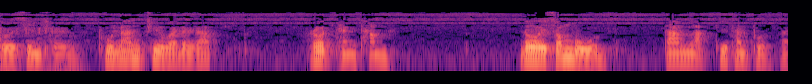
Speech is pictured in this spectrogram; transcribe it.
โดยสิ้นเชิง ผู้นั้นชื่อว่าได้รับรสแห่งธรรม โดยสมบูรณ์ตามหลักที่ท่านพูดไว้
